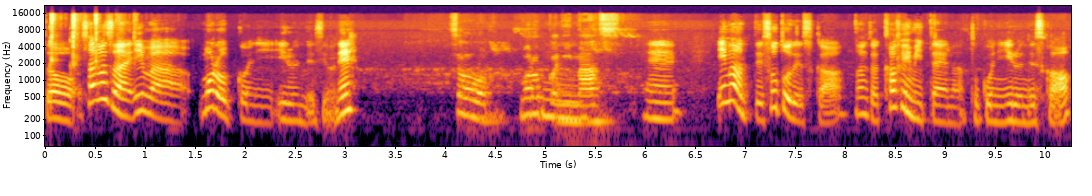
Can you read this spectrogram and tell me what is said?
と、サムさん、今、モロッコにいるんですよね？そう、モロッコにいます。えー今って外ですか？なんかカフェみたいなとこにいるんですか？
